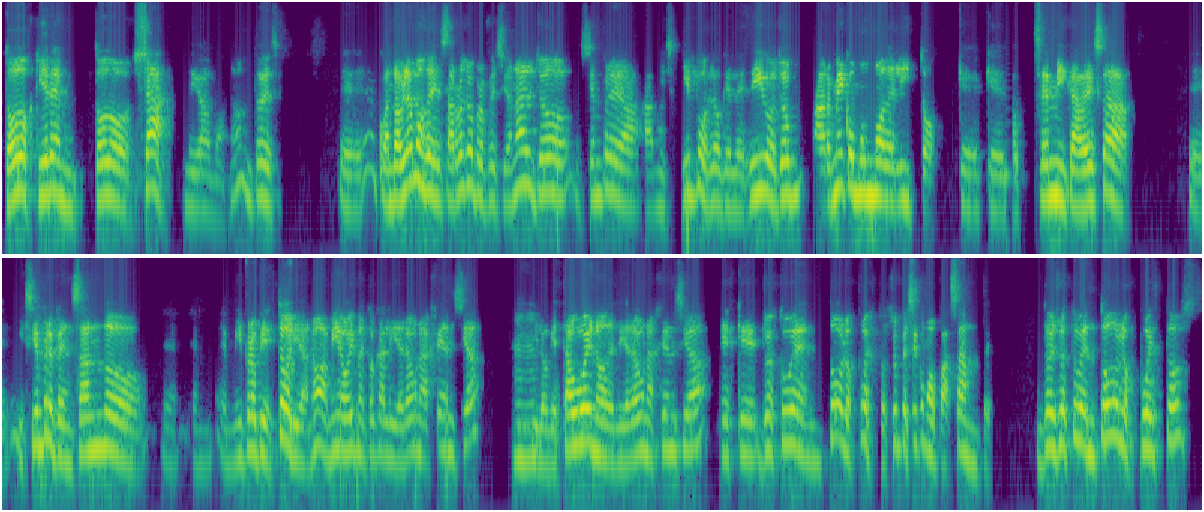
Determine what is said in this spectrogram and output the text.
todos quieren todo ya, digamos, ¿no? Entonces, eh, cuando hablamos de desarrollo profesional, yo siempre a, mis equipos lo que les digo, yo armé como un modelito que, lo puse en mi cabeza eh, y siempre pensando en, mi propia historia, ¿no? A mí hoy me toca liderar una agencia y lo que está bueno de liderar una agencia es que yo estuve en todos los puestos, yo empecé como pasante, entonces yo estuve en todos los puestos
